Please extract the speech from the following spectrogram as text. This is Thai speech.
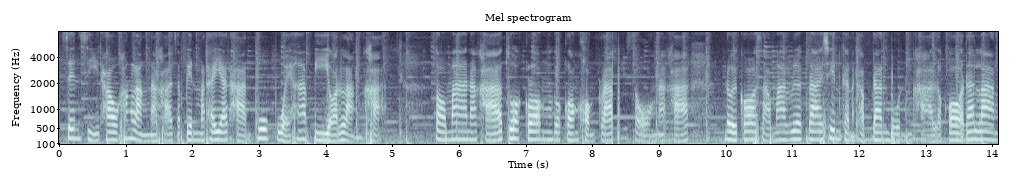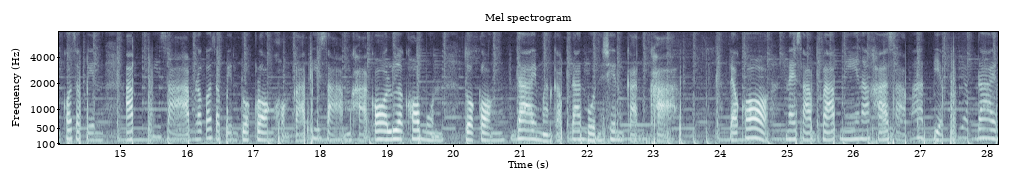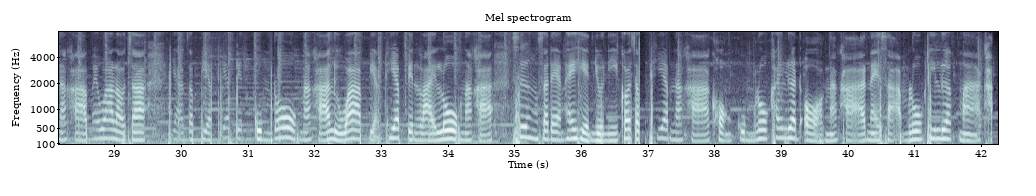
เส้นสีเทาข้างหลังนะคะ จะเป็นมัธยฐานผู้ป่วย 5 ปีย้อนหลังค่ะ ต่อมานะคะ ตัวกรองตัวกรองของกราฟที่ 2 นะคะ โดยก็สามารถเลือกได้เช่นกันครับด้านบนค่ะ แล้วก็ด้านล่างก็จะเป็นอัพที่ 3 แล้วก็จะเป็นตัวกรองของกราฟที่ 3 ค่ะ ก็เลือกข้อมูลตัวกรองได้เหมือนกับด้านบนเช่นกันค่ะแล้วก็ใน 3 กราฟนี้นะคะสามารถเปรียบเทียบได้นะคะ ไม่ว่าเราจะอยากจะเปรียบเทียบเป็นกลุ่มโรคนะคะ หรือว่าเปรียบเทียบเป็นรายโรคนะคะ ซึ่งแสดงให้เห็นอยู่นี้ก็จะ ทียบนะคะ ของกลุ่มโรคไข้เลือดออกนะคะ ใน 3 โรคที่เลือกมาค่ะ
